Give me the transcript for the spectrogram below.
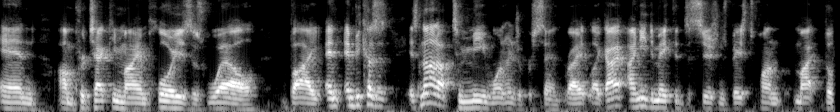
and I'm protecting my employees as well by and, and because it's not up to me 100% right? Like I, I need to make the decisions based upon my the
